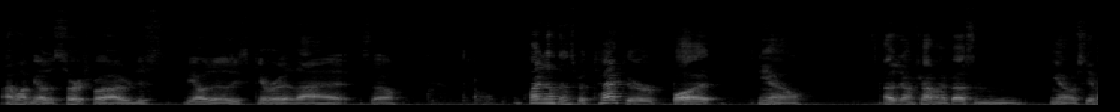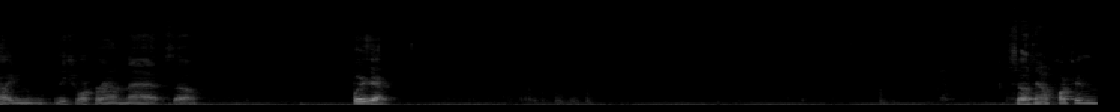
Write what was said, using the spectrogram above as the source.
I won't be able to search, but I would just be able to at least get rid of that. So probably nothing spectacular, but you know, I was gonna try my best and you know see if I can at least work around that. So, but yeah. So thank you for watching.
